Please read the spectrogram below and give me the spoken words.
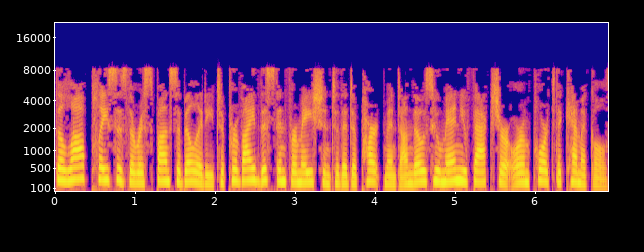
The law places the responsibility to provide this information to the department on those who manufacture or import the chemicals.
